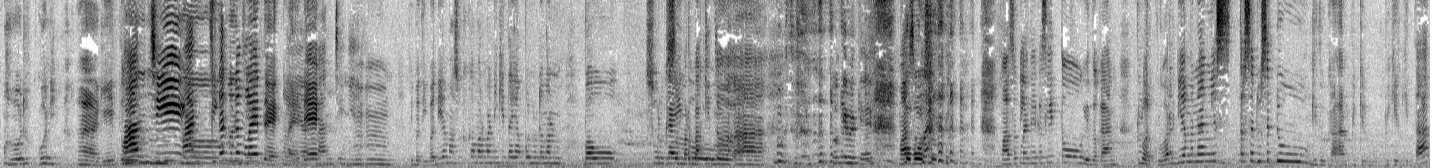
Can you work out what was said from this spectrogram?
aduh gue nih. Nah gitu. Mancing. Mancing. Kan gue udah ngeledek Iya, ngeledek. mancing ya Mm-mm. tiba-tiba dia masuk ke kamar mandi kita yang penuh dengan bau surga Semerbak itu, itu, Ah. Oke oke. masuk Bobo masuklah dia ke situ gitu kan. Keluar keluar dia menangis terseduh-seduh gitu kan. Pikir pikir kita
